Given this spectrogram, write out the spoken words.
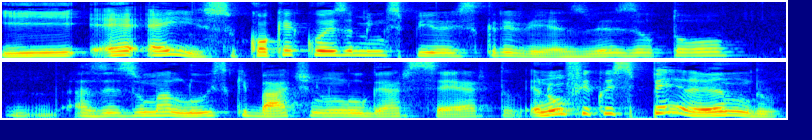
E é, é isso. Qualquer coisa me inspira a escrever. Às vezes eu tô. Às vezes uma luz que bate num lugar certo. Eu não fico esperando.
